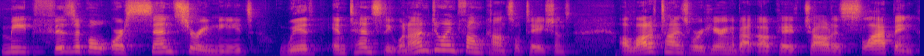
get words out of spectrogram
meet physical or sensory needs with intensity. When I'm doing phone consultations, a lot of times we're hearing about okay child is slapping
